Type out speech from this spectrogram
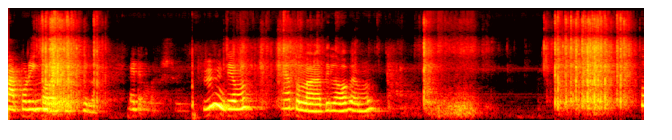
তারপরেই করা উচিত ছিল। এটা হুম, যেমন এত লাগা দিলে হবে এমন। তো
